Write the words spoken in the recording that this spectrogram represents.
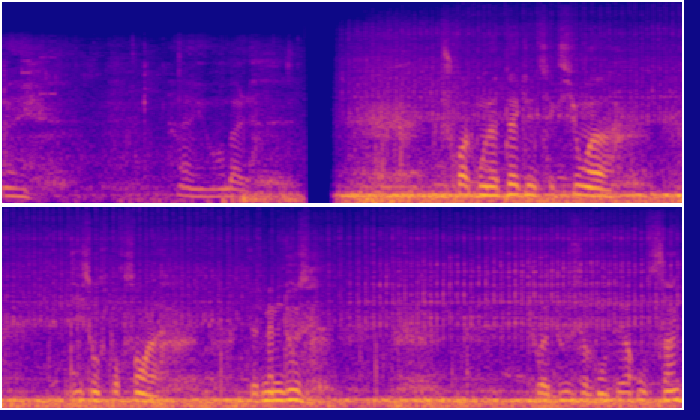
Allez, allez, on emballe. Crois qu'on attaque une section à 10-11% là. Peut-être même 12. Je vois 12 sur le compteur, 11-5.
